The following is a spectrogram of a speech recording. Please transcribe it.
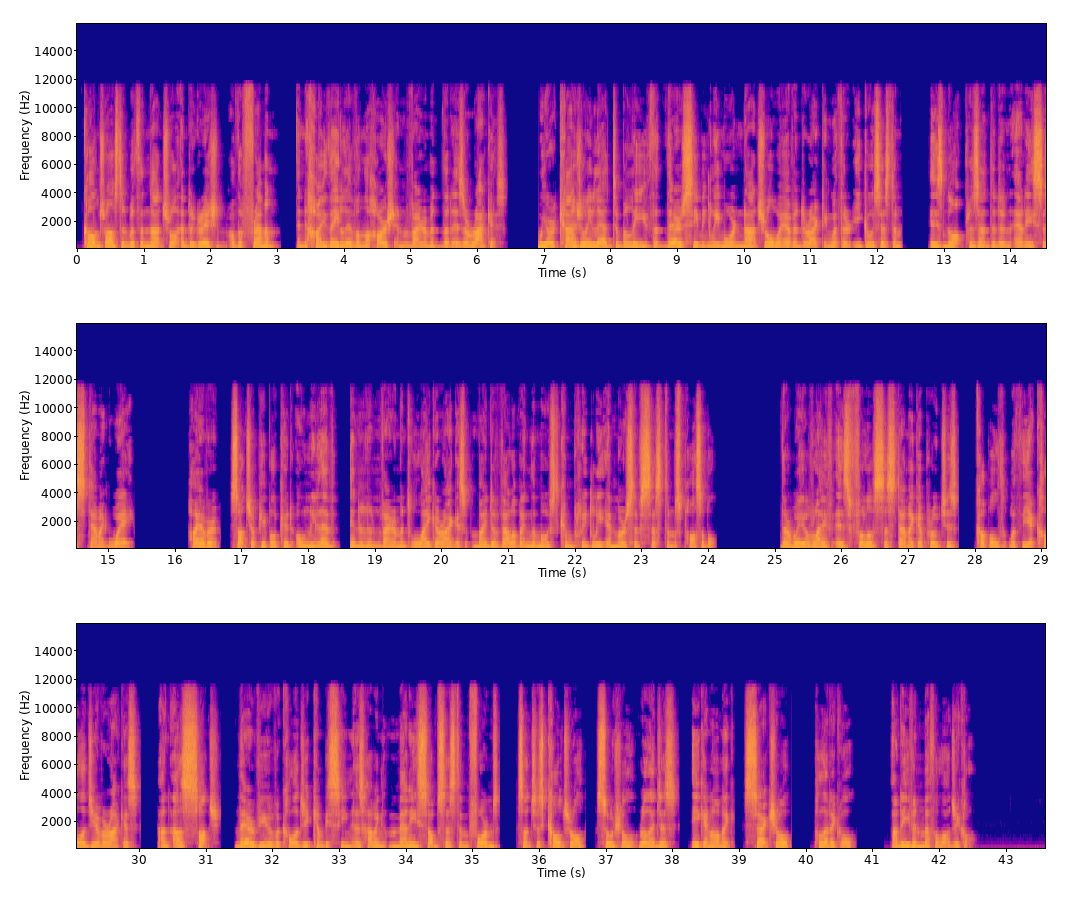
Contrasted with the natural integration of the Fremen in how they live on the harsh environment that is Arrakis, we are casually led to believe that their seemingly more natural way of interacting with their ecosystem is not presented in any systemic way. However, such a people could only live in an environment like Arrakis by developing the most completely immersive systems possible. Their way of life is full of systemic approaches, coupled with the ecology of Arrakis, and as such, their view of ecology can be seen as having many subsystem forms such as cultural, social, religious, economic, sexual, political, and even mythological.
